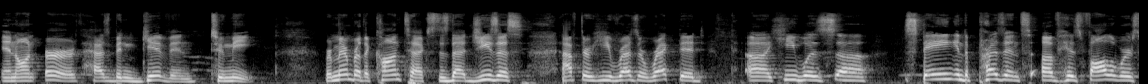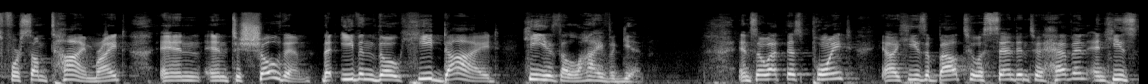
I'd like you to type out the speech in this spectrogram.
and on earth has been given to me. Remember, the context is that Jesus, after he resurrected, uh, he was uh, staying in the presence of his followers for some time, right? And, and to show them that even though he died, he is alive again. And so at this point, uh, he's about to ascend into heaven and he's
